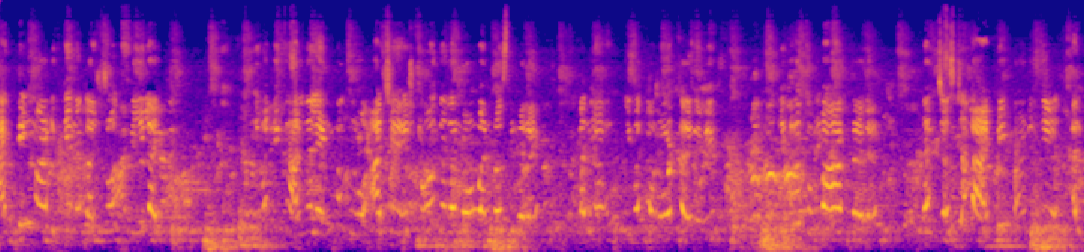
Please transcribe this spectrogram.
ಆ್ಯಕ್ಟಿಂಗ್ ಮಾಡಿದ್ದೆ ನಂಗೆ ಅಷ್ಟೊಂದು ಫೀಲ್ ಆಯಿತು. ಇವತ್ತಿನ ಕಾಲದಲ್ಲಿ ಹೆಣ್ಮಕ್ಳು ಆಚೆ ಎಷ್ಟೊಂದೆಲ್ಲ ನೋವು ಅನುಭವಿಸ್ತಿದ್ದಾರೆ. ಮತ್ತು ಇವತ್ತು ನೋಡ್ತಾ ಇದ್ದೀವಿ. ಇದ್ರೂ ತುಂಬ ಆಗ್ತಾ ಇದೆ. ನಾನು ಜಸ್ಟ್ ಅಲ್ಲಿ ಆ್ಯಕ್ಟಿಂಗ್ ಮಾಡಿದ್ದೆ ಅಲ್ಲಿ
